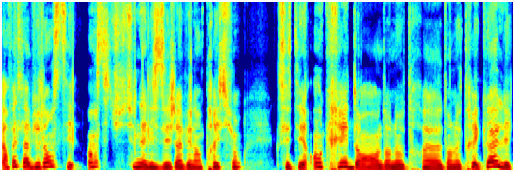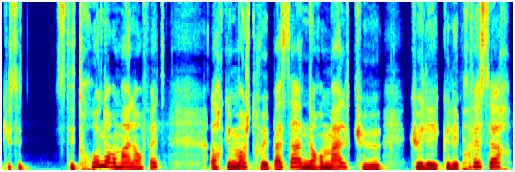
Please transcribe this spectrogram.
en fait, la violence c'est institutionnalisé. J'avais l'impression que c'était ancré dans, dans, notre, euh, dans notre école et que c'est c'était trop normal en fait. Alors que moi, je trouvais pas ça normal que, que, les, que les professeurs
